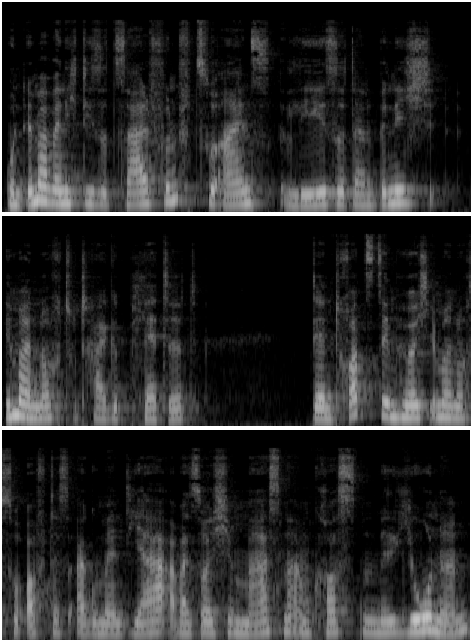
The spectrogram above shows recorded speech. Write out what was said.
Und immer wenn ich diese Zahl 5 zu 1 lese, dann bin ich immer noch total geplättet. Denn trotzdem höre ich immer noch so oft das Argument, ja, aber solche Maßnahmen kosten Millionen.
